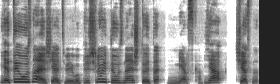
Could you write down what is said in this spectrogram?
И ты узнаешь, я тебе его пришлю, и ты узнаешь, что это мерзко. Я, честно,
